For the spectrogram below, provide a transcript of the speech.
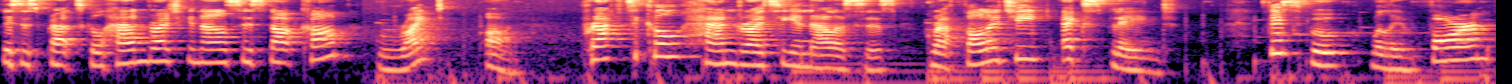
This is practicalhandwritinganalysis.com. Write on. Practical Handwriting Analysis, Graphology Explained. This book will inform,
